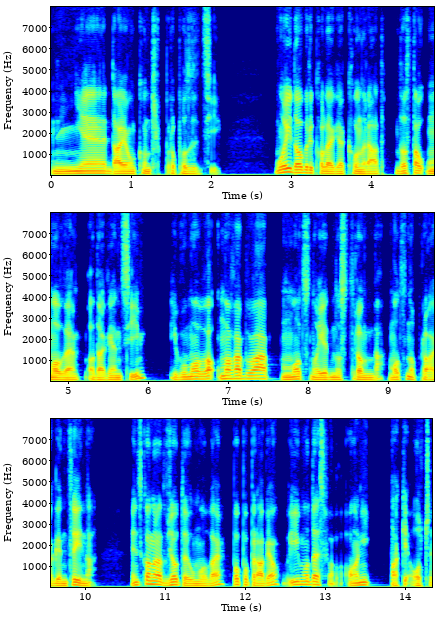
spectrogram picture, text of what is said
nie dają kontrpropozycji. Mój dobry kolega Konrad dostał umowę od agencji i umowa, umowa była mocno jednostronna, mocno proagencyjna. Więc Konrad wziął tę umowę, popoprawiał i im odesłał. Oni takie oczy.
